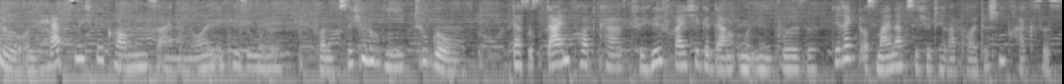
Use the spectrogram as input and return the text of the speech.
Hallo und herzlich willkommen zu einer neuen Episode von Psychologie to go. Das ist dein Podcast für hilfreiche Gedanken und Impulse direkt aus meiner psychotherapeutischen Praxis.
